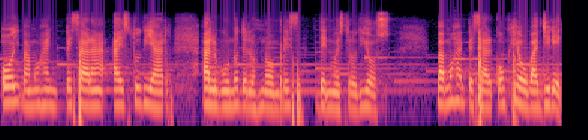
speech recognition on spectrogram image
hoy vamos a empezar a, a, estudiar algunos de los nombres de nuestro Dios. Vamos a empezar con Jehová Jireh.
